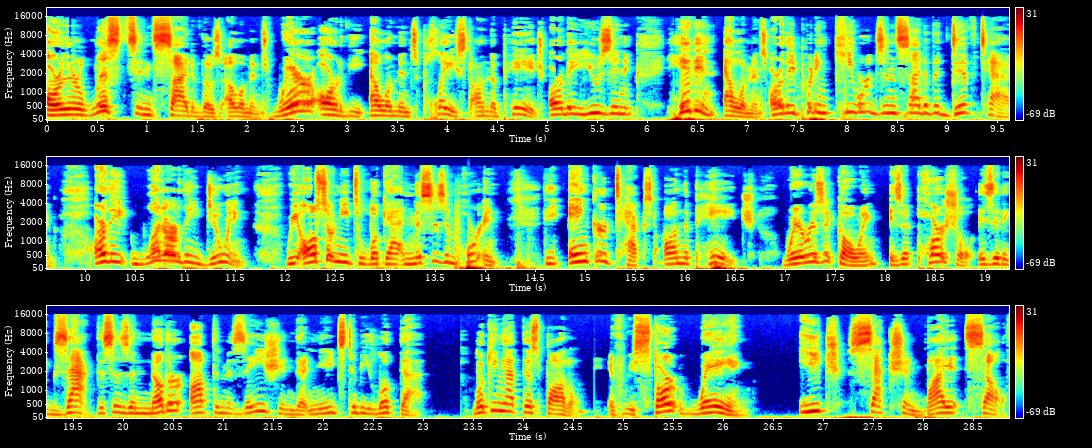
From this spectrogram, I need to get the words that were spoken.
Are there lists inside of those elements? Where are the elements placed on the page? Are they using hidden elements? Are they putting keywords inside of a div tag? Are they what are they doing? We also need to look at and this is important, the anchor text on the page. Where is it going? Is it partial? Is it exact? This is another optimization that needs to be looked at. Looking at this bottle, if we start weighing each section by itself.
